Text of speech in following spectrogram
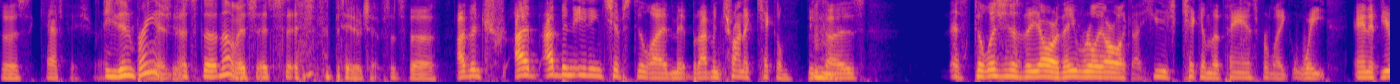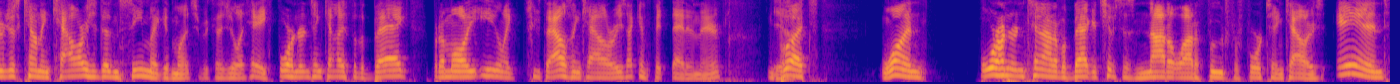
so it's catfish. Right? You didn't It's bring it. delicious. It's the no. delicious. It's it's it's the potato chips. It's the I've been tr- I've, I've been eating chips still, I admit, but I've been trying to kick them because as delicious as they are, they really are like a huge kick in the pants for like weight. And if you're just counting calories, it doesn't seem like it much because you're like, hey, 410 calories for the bag, but I'm already eating like 2,000 calories. I can fit that in there. Yeah. But one, 410 out of a bag of chips is not a lot of food for 410 calories. And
